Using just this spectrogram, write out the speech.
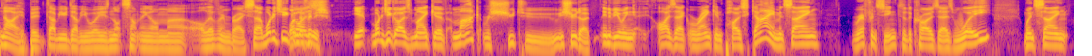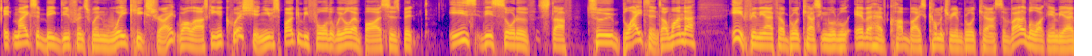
No, but WWE is not something I'm, uh, I'll ever embrace. So, what did you One guys? finish. Yep. What did you guys make of Mark Ricciuto, Ricciuto interviewing Izak Rankine post game and saying, referencing to the Crows as we, when saying it makes a big difference when we kick straight while asking a question. You've spoken before that we all have biases, but is this sort of stuff too blatant? I wonder if in the AFL broadcasting world we'll ever have club-based commentary and broadcasts available like the NBA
